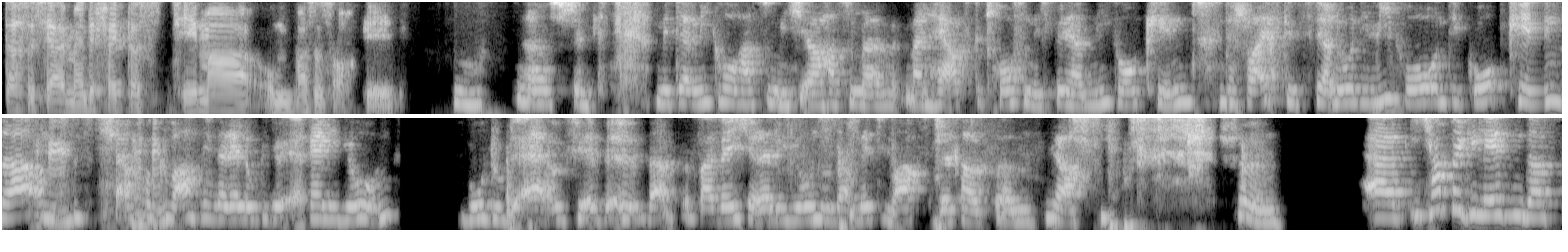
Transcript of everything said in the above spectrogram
das ist ja im Endeffekt das Thema, um was es auch geht. Hm, ja, das stimmt. Mit der Mikro hast du mich, hast du mein Herz getroffen. Ich bin ja ein Mikro-Kind. In der Schweiz gibt es ja nur die Mikro- und die Gob-Kinder mhm. und das ist ja mhm. quasi eine Religion, wo du äh, für, äh, bei welcher Religion du da mitmachst. Deshalb, ähm, ja, schön. Äh, ich habe ja gelesen, dass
